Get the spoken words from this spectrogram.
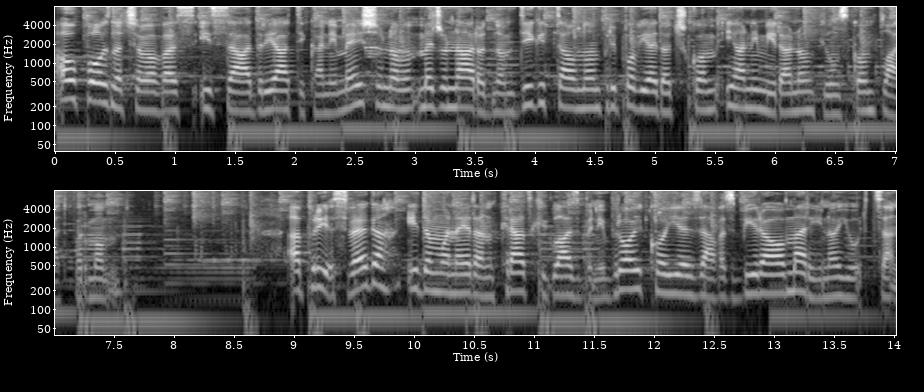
A upoznat ćemo vas i sa Adriatic Animationom, međunarodnom digitalnom, pripovjedačkom i animiranom filmskom platformom. A prije svega idemo na jedan kratki glazbeni broj koji je za vas birao Marino Jurcan.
